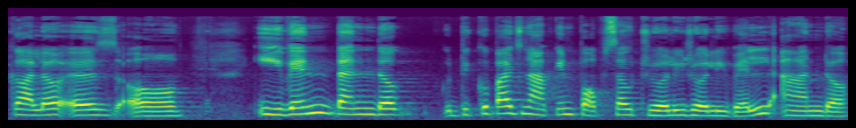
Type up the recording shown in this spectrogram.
color is uh, even then the decoupage napkin pops out really really well. And uh,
